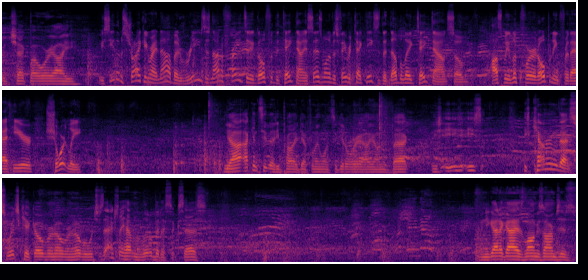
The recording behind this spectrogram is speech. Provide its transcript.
Good check by Oriahi. We see them striking right now, but Reeves is not afraid to go for the takedown. He says one of his favorite techniques is the double leg takedown, so possibly look for an opening for that here shortly. Yeah, I can see that he probably definitely wants to get Oriahi on his back. He's, he- he's, he's countering with that switch kick over and over and over, which is actually having a little bit of success. When you got a guy as long as arms as,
